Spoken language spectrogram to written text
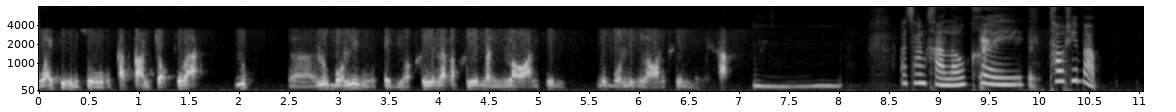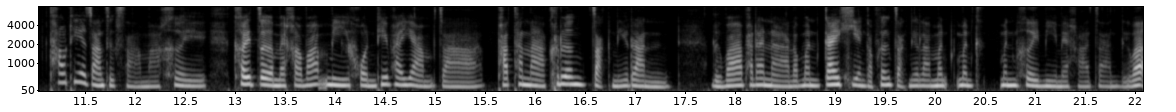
ไว้ที่สูงๆกับตอนจบที่ว่าลูกเอ่อลูกโบว์ลิ่งติดอยู่กับพื้นแล้วก็พื้นมันร้อนขึ้น ลูกโบว์ลิ่งร้อนขึ้นอย่างเงี้ยครับอืมอาจารย์คะแล้วเคยเท่าที่แบบเท่าที่อาจารย์ศึกษามาเคย เคยเจอไหมคะว่ามีคนที่พยายามจะพัฒนาเครื่องจักรนิรันดร์หรือว่าพัฒนาแล้วมันใกล้เคียงกับเครื่องจักรนิรันดร์มันมันมันเคยมีไหมคะอาจารย์ หรือว่า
